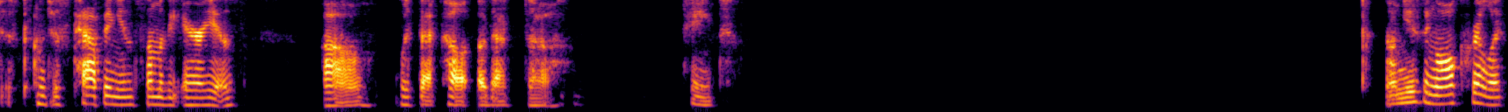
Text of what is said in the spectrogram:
Just I'm just tapping in some of the areas uh, with that color, uh, that uh, paint. I'm using all acrylic.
